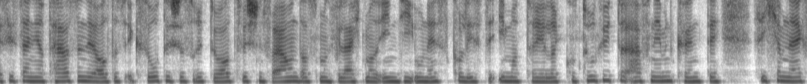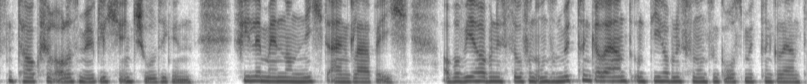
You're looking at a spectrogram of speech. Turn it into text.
es ist ein Jahrtausende altes exotisches Ritual zwischen Frauen, das man vielleicht mal in die UNESCO-Liste immaterieller Kulturgüter aufnehmen könnte, sich am nächsten Tag für alles Mögliche entschuldigen. Viele Männer nicht ein, glaube ich. Aber wir haben es so von unseren Müttern gelernt und die haben es von unseren Großmüttern gelernt.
